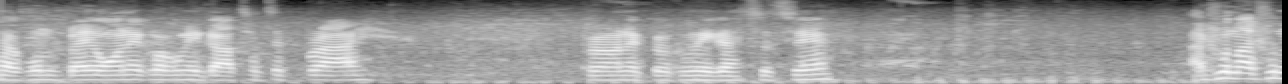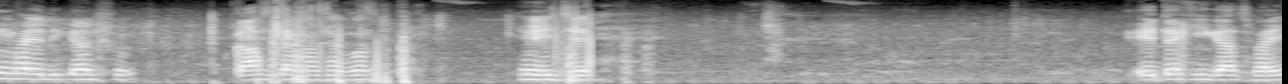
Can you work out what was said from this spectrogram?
থাকুন প্রায় অনেক রকমের গাছ আছে প্রায় প্রায় অনেক রকমের গাছ আছে। আসুন আসুন ভাই এদিকে আসুন। গাছ দেখা থাকুন। এই যে এটা কি গাছ ভাই?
